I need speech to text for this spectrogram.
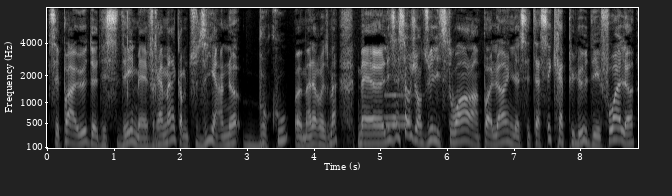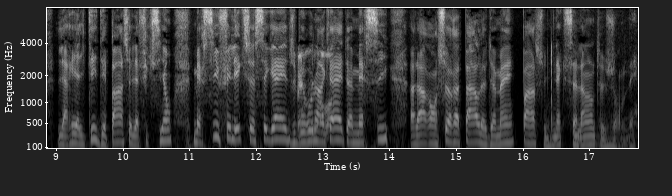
c'est pas à eux de décider, mais vraiment, comme tu dis, il y en a beaucoup, malheureusement. Mais lisez ça aujourd'hui, l'histoire en Pologne, c'est assez crapuleux. Des fois, là, la réalité dépasse la fiction. Merci, Félix Séguin du Bureau d'enquête. Merci. Alors, on se reparle demain. Passe une excellente journée.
